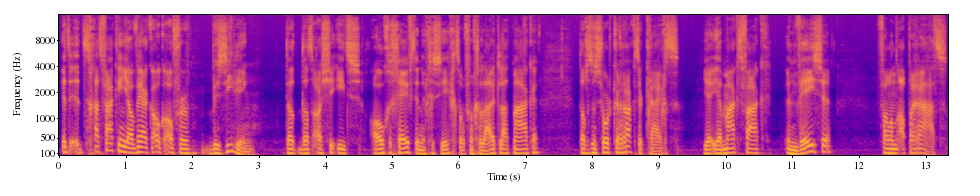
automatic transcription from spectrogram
Het, het gaat vaak in jouw werk ook over bezieling. Dat, dat als je iets ogen geeft en een gezicht of een geluid laat maken, dat het een soort karakter krijgt. Je, je maakt vaak een wezen van een apparaat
